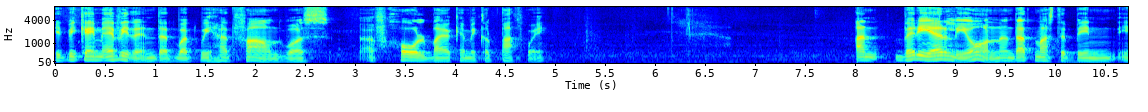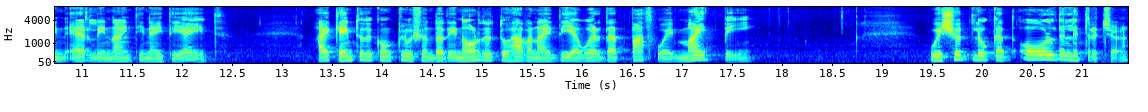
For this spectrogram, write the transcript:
it became evident that what we had found was a whole biochemical pathway. And very early on, and that must have been in early 1988, I came to the conclusion that in order to have an idea where that pathway might be, we should look at all the literature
